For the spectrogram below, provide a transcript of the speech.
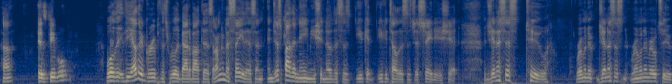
huh? his people. Well, the, the other group that's really bad about this, and I'm going to say this, and, and just by the name, you should know this is you could you could tell this is just shady as shit. Genesis two, Roman Genesis Roman numeral two,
